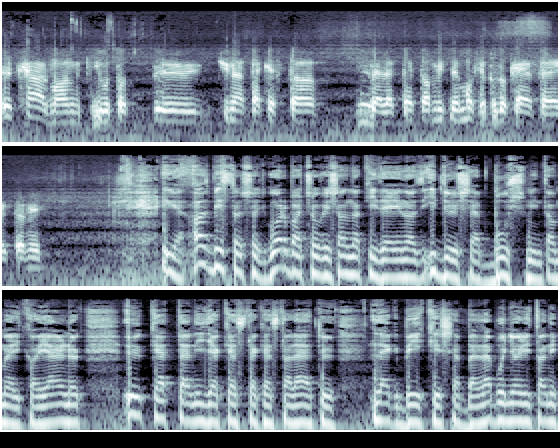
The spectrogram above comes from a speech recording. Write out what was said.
ők hárman kiutott, csinálták ezt a műveletet, amit most sem tudok elfelejteni. Igen, az biztos, hogy Gorbacsov és annak idején az idősebb Bush, mint amerikai elnök, ők ketten igyekeztek ezt a lehető legbékésebben lebonyolítani,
